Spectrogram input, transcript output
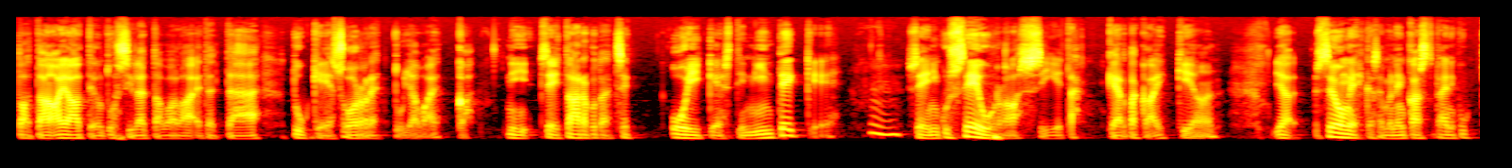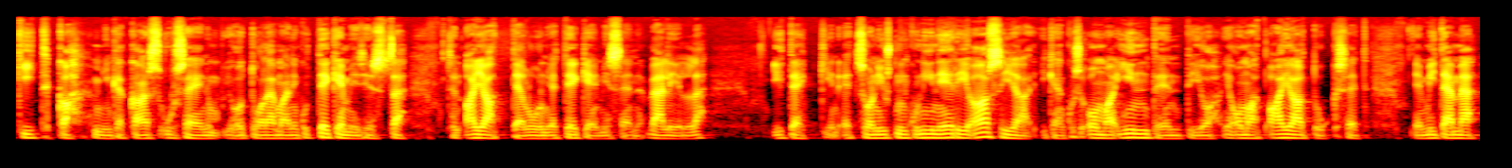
tai tämä on ajateltu sillä tavalla, että tämä tukee sorrettuja vaikka, niin se ei tarkoita, että se oikeasti niin tekee. Mm. Se ei niin kuin seuraa siitä kerta kaikkiaan. Ja se on ehkä semmoinen kanssa vähän niin kuin kitka, minkä kanssa usein joutuu olemaan niin kuin tekemisissä sen ajattelun ja tekemisen välillä – itsekin. Että se on just niin, kuin niin eri asia, ikään kuin se oma intentio ja omat ajatukset ja mitä mä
